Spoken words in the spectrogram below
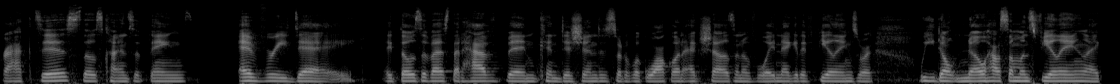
practice those kinds of things every day. Like those of us that have been conditioned to sort of like walk on eggshells and avoid negative feelings, or we don't know how someone's feeling, like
